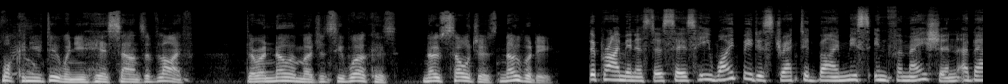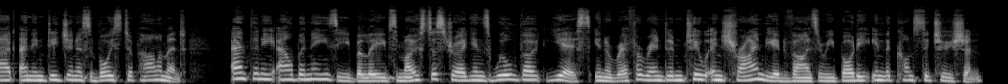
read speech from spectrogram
What can you do when you hear sounds of life? There are no emergency workers, no soldiers, nobody. The Prime Minister says he won't be distracted by misinformation about an Indigenous voice to Parliament. Anthony Albanese believes most Australians will vote yes in a referendum to enshrine the advisory body in the Constitution.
